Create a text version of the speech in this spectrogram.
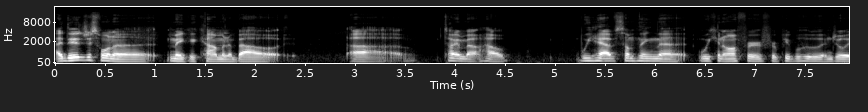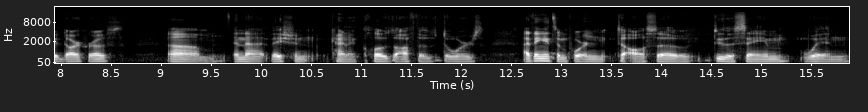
I did just want to make a comment about uh, talking about how we have something that we can offer for people who enjoy dark roast, um, and that they shouldn't kind of close off those doors. I think it's important to also do the same when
